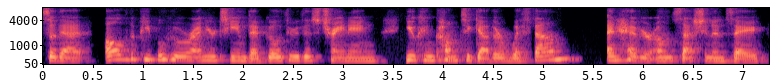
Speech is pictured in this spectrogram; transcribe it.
so that all of the people who are on your team that go through this training, you can come together with them and have your own session and say,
